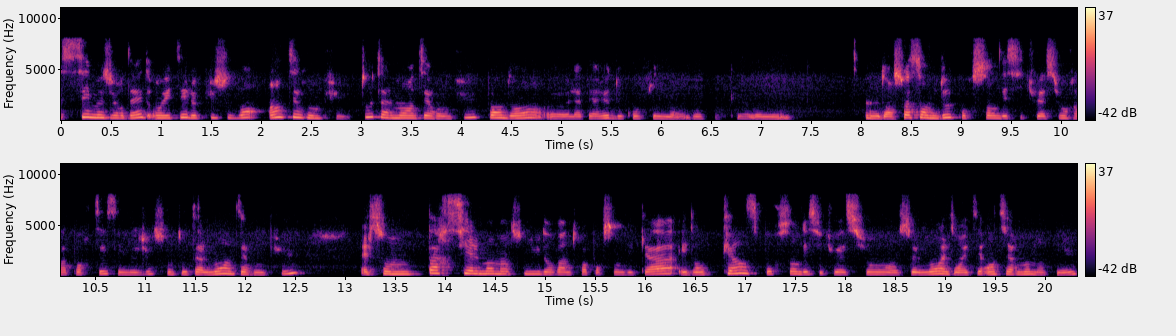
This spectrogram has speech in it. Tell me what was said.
ces mesures d'aide ont été le plus souvent interrompues, totalement interrompues pendant la période de confinement. Donc, dans 62% des situations rapportées, ces mesures sont totalement interrompues. Elles sont partiellement maintenues dans 23% des cas et dans 15% des situations seulement, elles ont été entièrement maintenues.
